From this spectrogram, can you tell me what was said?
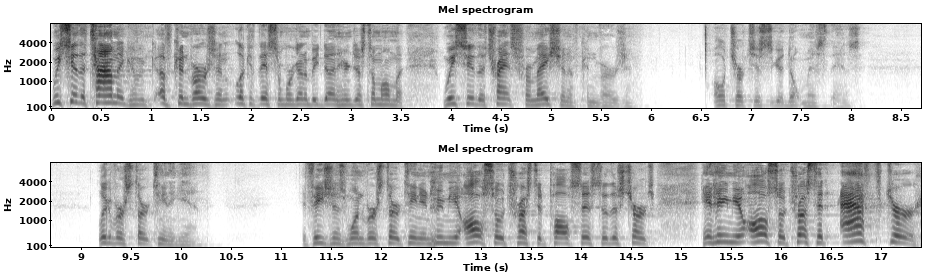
We see the timing of, conversion. Look at this, and we're going to be done here in just a moment. We see the transformation of conversion. Oh, church, this is good. Don't miss this. Look at verse 13 again. Ephesians 1, verse 13, in whom you also trusted, Paul says to this church, in whom you also trusted after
